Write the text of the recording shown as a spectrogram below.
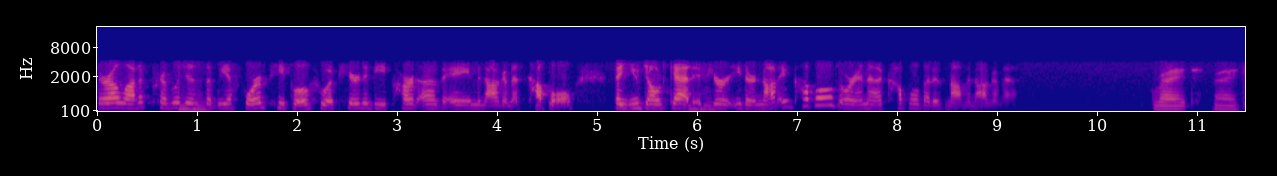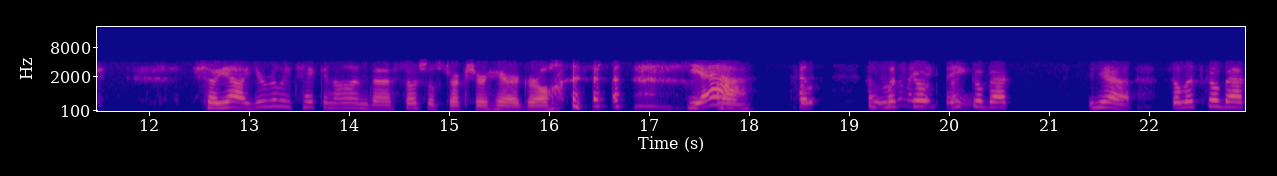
There are a lot of privileges Mhm. that we afford people who appear to be part of a monogamous couple that you don't get if Mhm. you're either not in coupled or in a couple that is not monogamous. Right, right. So yeah, you're really taking on the social structure here, girl. Yeah. Um, so that's let's go. Let's go back. Yeah. So let's go back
